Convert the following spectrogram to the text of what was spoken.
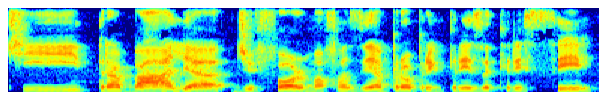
que trabalha de forma a fazer a própria empresa crescer.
